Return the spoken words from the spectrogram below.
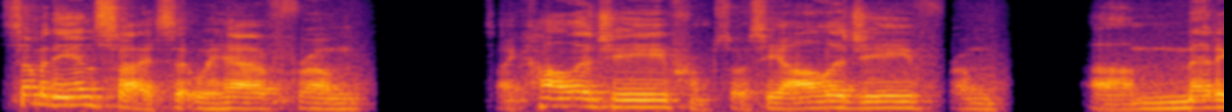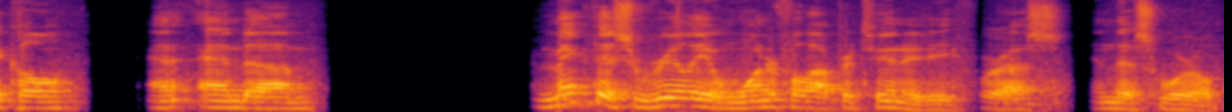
some of the insights that we have from psychology, from sociology, from uh, medical, and, and um, make this really a wonderful opportunity for us in this world.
